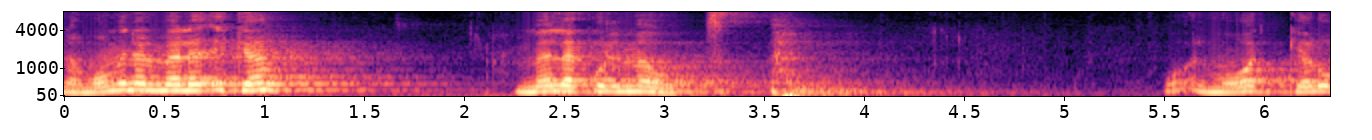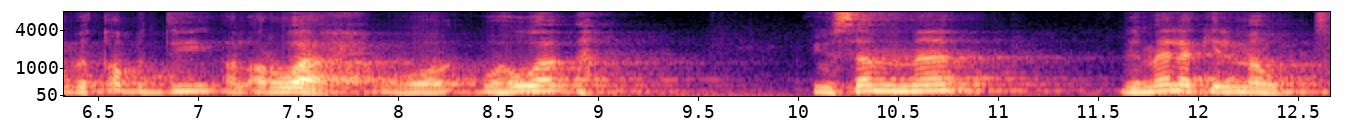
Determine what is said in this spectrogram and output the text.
نعم ومن الملائكة ملك الموت الموكل بقبض الأرواح وهو يسمى بملك الموت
